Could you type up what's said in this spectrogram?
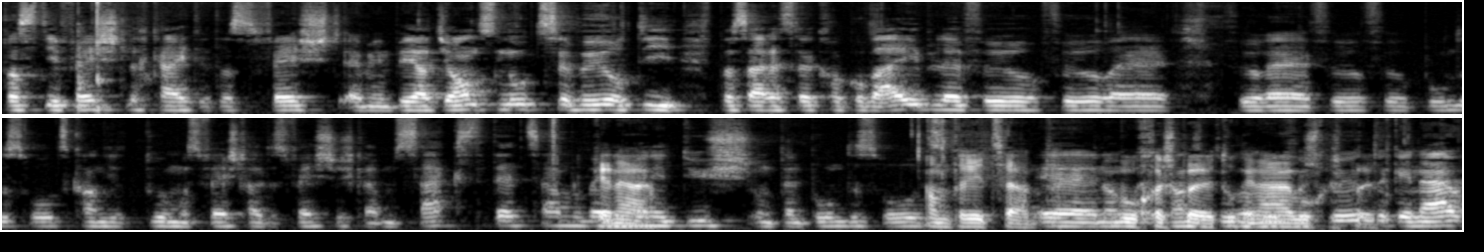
dass die Festlichkeiten, das Fest ähm, in Beat Jans nutzen würde, dass er jetzt dort kann weibeln für, für, äh, für, äh, für, für Bundesratskandidatur, muss festhalten, das Fest ist glaube ich am 6. Dezember, wenn Genau. ich nicht täusche, und dann Bundesrats... Am 13. Äh, Woche später, genau, eine Woche später. genau.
